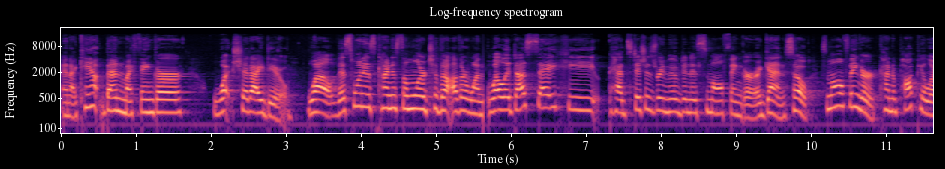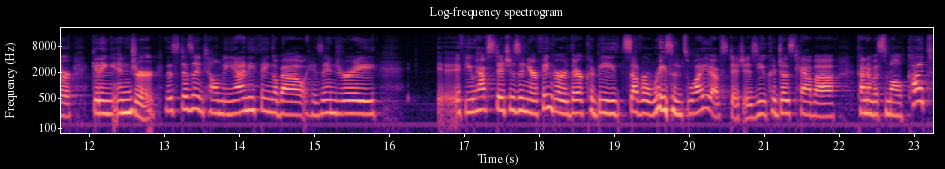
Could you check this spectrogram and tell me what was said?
and I can't bend my finger. What should I do? Well, this one is kind of similar to the other one. Well, it does say he had stitches removed in his small finger. Again, so small finger, kind of popular, getting injured. This doesn't tell me anything about his injury if you have stitches in your finger, there could be several reasons why you have stitches. You could just have a kind of a small cut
